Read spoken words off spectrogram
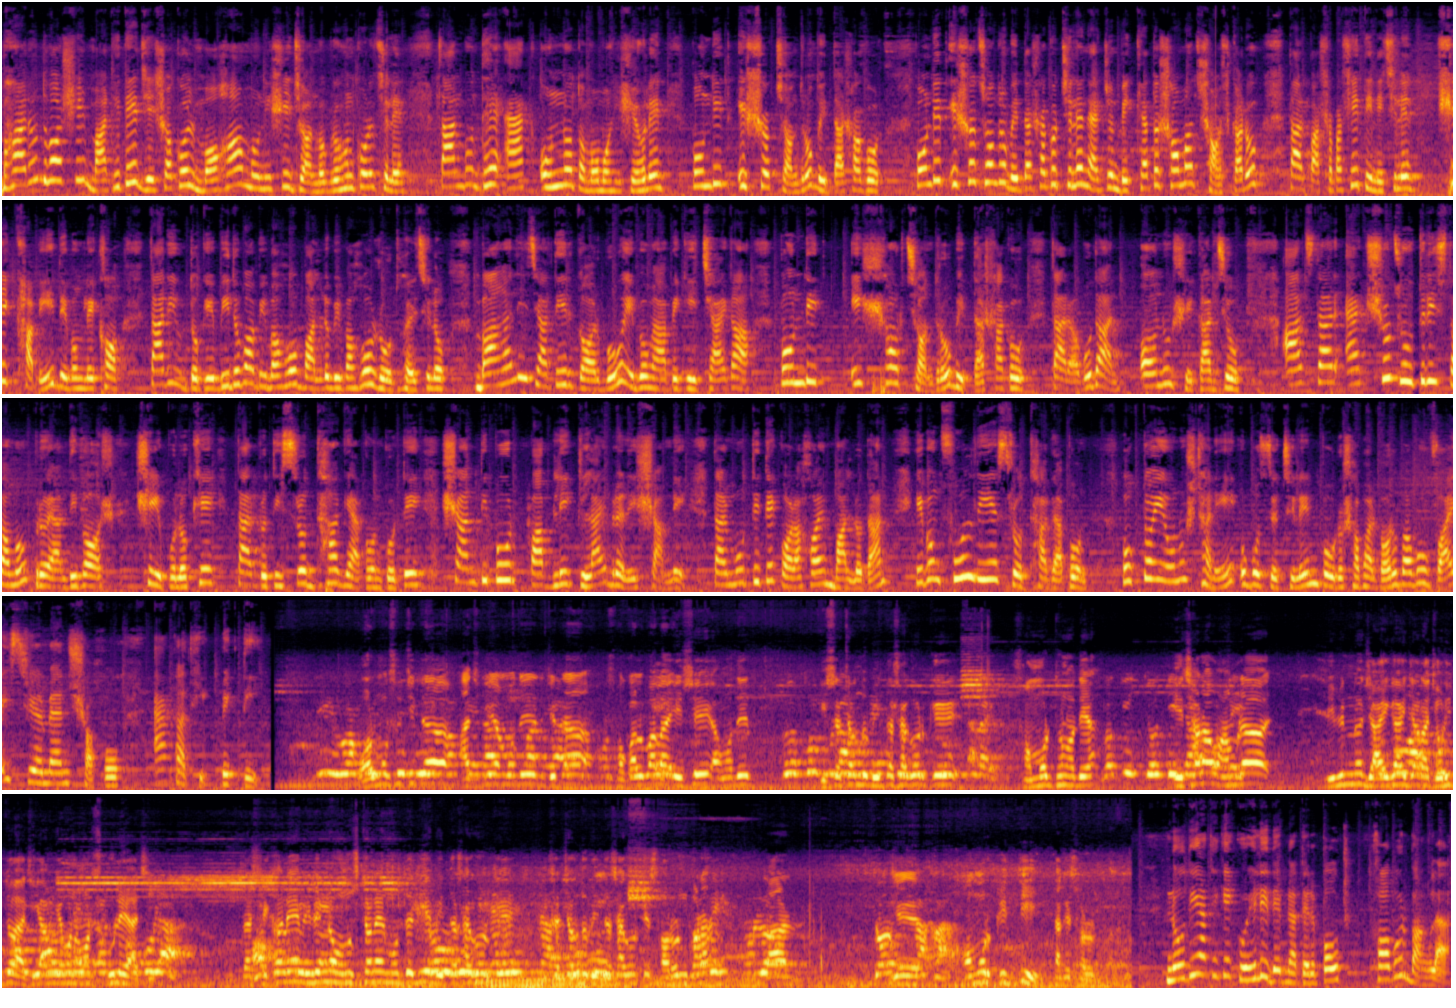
ভারতবর্ষের মাটিতে যে সকল মহামনীষী জন্মগ্রহণ করেছিলেন, তার মধ্যে এক অন্যতম মনীষী হলেন পণ্ডিত ঈশ্বরচন্দ্র বিদ্যাসাগর। পণ্ডিত ঈশ্বরচন্দ্র বিদ্যাসাগর ছিলেন একজন বিখ্যাত সমাজ সংস্কারক। তার পাশাপাশি তিনি ছিলেন শিক্ষাবিদ এবং লেখক। তারই উদ্যোগে বিধবা বিবাহ বাল্যবিবাহ রোধ হয়েছিল। বাঙালি জাতির গর্ব এবং আবেগের জায়গা পণ্ডিত ঈশ্বরচন্দ্র বিদ্যাসাগর। তার অবদান অনস্বীকার্য। আজ তার একশো চৌত্রিশতম প্রয়াণ দিবস। সে উপলক্ষে তার প্রতি শ্রদ্ধা জ্ঞাপন করতে শান্তিপুর পাবলিক লাইব্রেরির সামনে তার মূর্তিতে করা হয় মাল্যদান এবং ফুল দিয়ে শ্রদ্ধা জ্ঞাপন। উক্ত এই অনুষ্ঠানে উপস্থিত ছিলেন পৌরসভার বড়বাবু, ভাইস চেয়ারম্যান সহ একাধিক ব্যক্তি। কর্মসূচিটা আজকে আমাদের যেটা সকালবেলা এসে আমাদের ঈশ্বরচন্দ্র বিদ্যাসাগরকে সম্বর্ধনা দেয়া। এছাড়াও আমরা বিভিন্ন জায়গায় যারা জড়িত আছি, আমি যেমন আমার স্কুলে আছি, তা সেখানে বিভিন্ন অনুষ্ঠানের মধ্যে দিয়ে বিদ্যাসাগরকে ঈশ্বরচন্দ্র বিদ্যাসাগরকে স্মরণ করা আর যে অমর কীর্তি, তাকে স্মরণ করা। নদিয়া থেকে কোহেলি দেবনাথের রিপোর্ট, খবর বাংলা।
